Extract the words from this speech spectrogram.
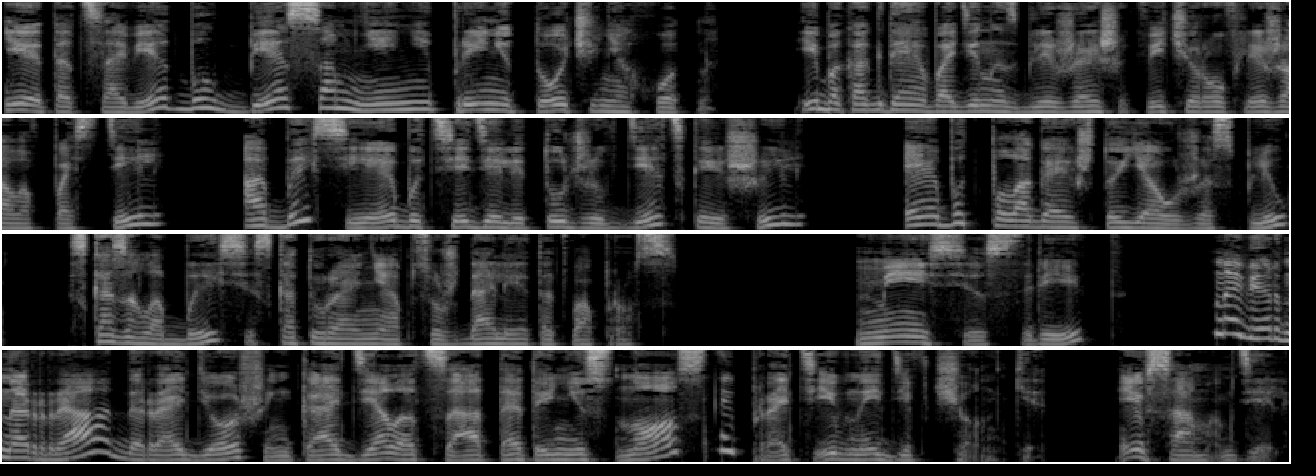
И этот совет был без сомнений принят очень охотно, ибо когда я в один из ближайших вечеров лежала в постели, а Бесси и Эббот сидели тут же в детской и шили, Эббот, полагая, что я уже сплю, сказала Бесси, с которой они обсуждали этот вопрос. «Миссис Рид Наверное, рада, радешенька, отделаться от этой несносной противной девчонки. И в самом деле,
